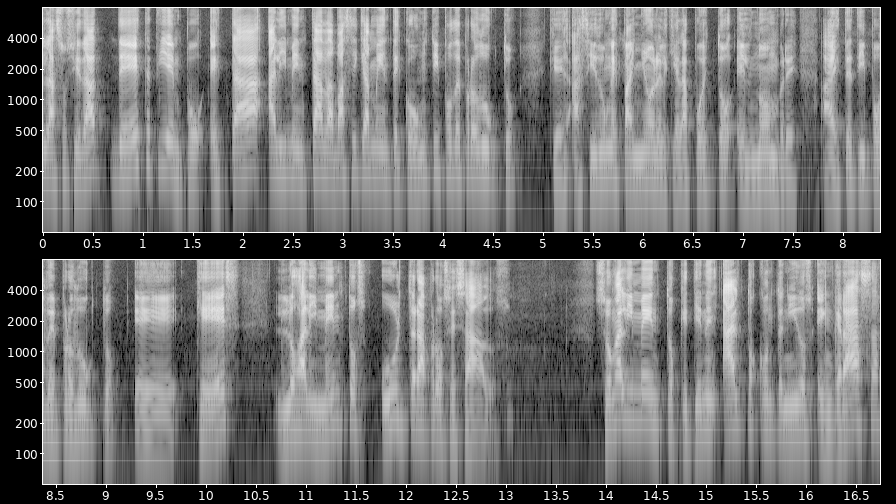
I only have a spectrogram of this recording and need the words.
la sociedad de este tiempo está alimentada básicamente con un tipo de producto, que ha sido un español el que le ha puesto el nombre a este tipo de producto, eh, que es los alimentos ultraprocesados. Son alimentos que tienen altos contenidos en grasa,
